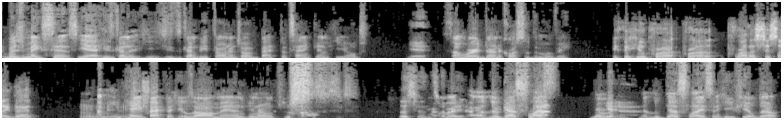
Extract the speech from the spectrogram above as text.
which makes sense. Yeah, he's gonna he, he's gonna be thrown into a bacta tank and healed. Yeah. somewhere during the course of the movie. if could heal par- par- paralysis like that? I mean, hey, bacta heals all, man. You know, Listen, so Remember, uh, Luke got sliced. Remember, Yeah. yeah, Luke got sliced and he healed up.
